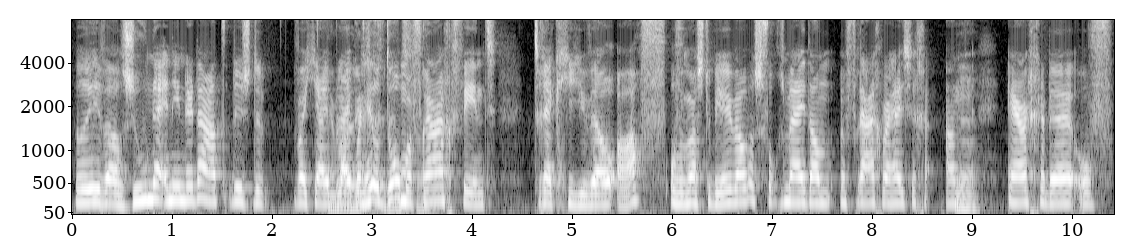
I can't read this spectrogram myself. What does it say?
Wil je wel zoenen? En inderdaad, dus de, wat jij Ja, blijkbaar een heel domme vraag vindt, trek je je wel af? Of masturbeer je wel? Was volgens mij dan een vraag waar hij zich aan Ja. ergerde of,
